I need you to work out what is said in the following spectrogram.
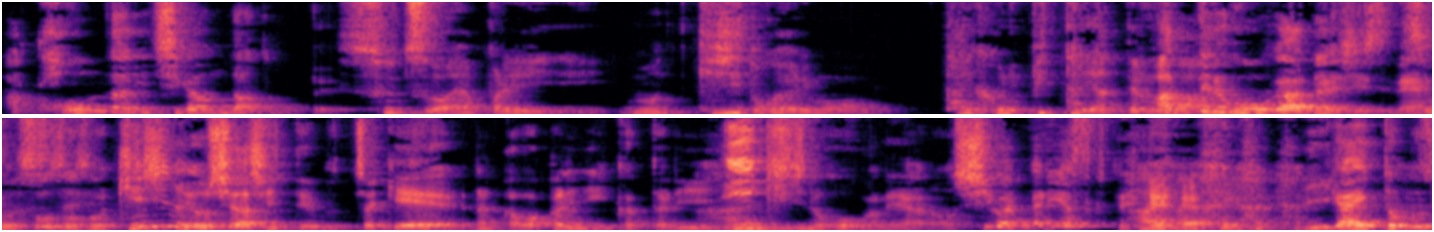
あ、こんなに違うんだと思って。スーツはやっぱり、もう生地とかよりも、体格にぴったり合ってるのが。合ってる方が大事ですね。そうねそうそう生地の良し悪しってぶっちゃけ、なんか分かりにくかったり、はいい、い生地の方がね、あの、シワになりやすくて。意外と難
